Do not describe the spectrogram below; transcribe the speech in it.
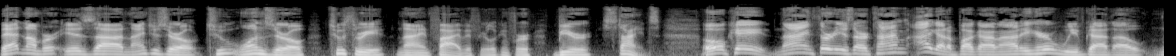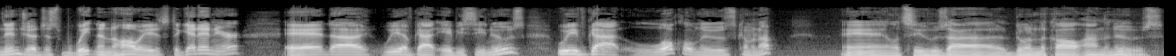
that number is uh, 920-210-2395 if you're looking for beer steins. Okay, 9.30 is our time. I got to bug on out of here. We've got uh, Ninja just waiting in the hallways to get in here. And uh, we have got ABC News. We've got local news coming up. And let's see who's uh, doing the call on the news.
